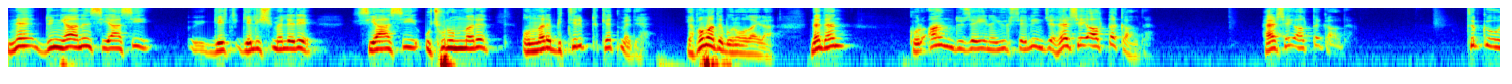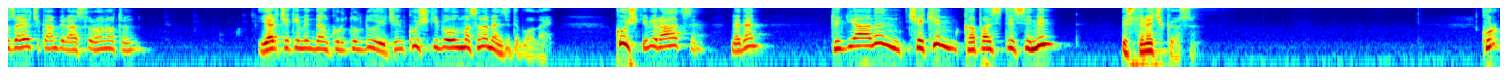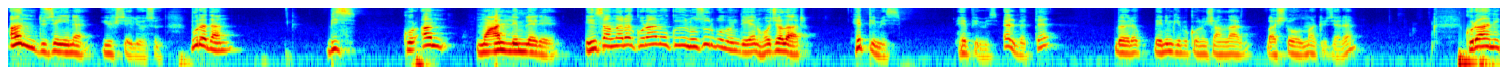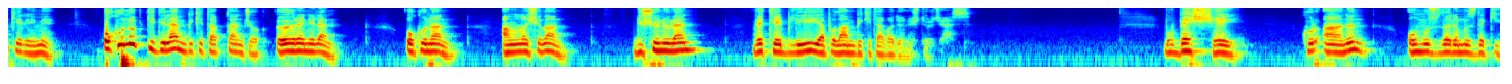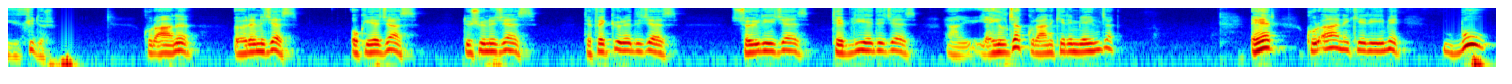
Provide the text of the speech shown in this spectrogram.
ne dünyanın siyasi e, gelişmeleri, siyasi uçurumları onları bitirip tüketmedi. Yapamadı bunu olayla. Neden? Kur'an düzeyine yükselince her şey altta kaldı. Her şey altta kaldı. Tıpkı uzaya çıkan bir astronotun yer çekiminden kurtulduğu için kuş gibi olmasına benzedi bu olay. Kuş gibi rahatsın. Neden? Dünyanın çekim kapasitesinin üstüne çıkıyorsun. Kur'an düzeyine yükseliyorsun. Buradan biz Kur'an muallimleri, insanlara Kur'an okuyun huzur bulun diyen hocalar, hepimiz, hepimiz elbette böyle benim gibi konuşanlar başta olmak üzere Kur'an-ı Kerim'i okunup gidilen bir kitaptan çok öğrenilen, okunan, anlaşılan, düşünülen ve tebliği yapılan bir kitaba dönüştüreceğiz. Bu beş şey Kur'an'ın omuzlarımızdaki yüküdür. Kur'an'ı öğreneceğiz, okuyacağız, düşüneceğiz, tefekkür edeceğiz, söyleyeceğiz, tebliğ edeceğiz. Yani yayılacak, Kur'an-ı Kerim yayılacak. Eğer Kur'an-ı Kerim'i bu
